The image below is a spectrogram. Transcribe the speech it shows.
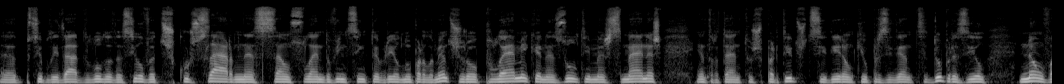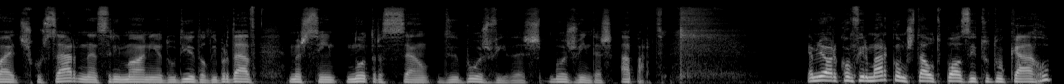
a possibilidade de Lula da Silva discursar na sessão solene do 25 de Abril no Parlamento gerou polémica nas últimas semanas. Entretanto, os partidos decidiram que o Presidente do Brasil não vai discursar na cerimónia do Dia da Liberdade, mas sim noutra sessão de boas-vindas boas à parte. É melhor confirmar como está o depósito do carro,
